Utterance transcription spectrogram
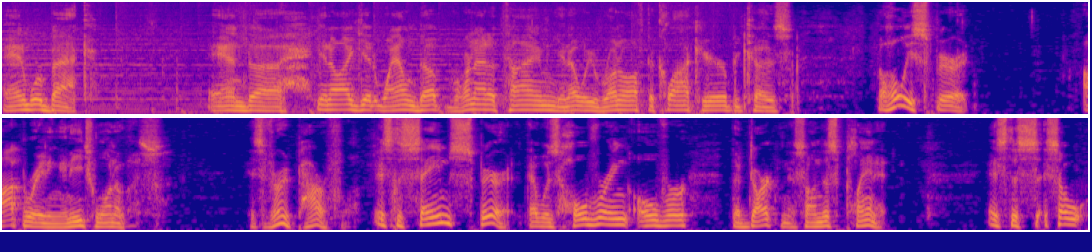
And we're back. And, uh, you know, I get wound up, run out of time. You know, we run off the clock here because the Holy Spirit operating in each one of us is very powerful. It's the same Spirit that was hovering over the darkness on this planet. It's the, so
